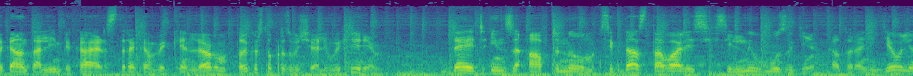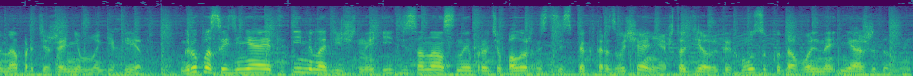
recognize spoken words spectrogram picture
Музыканта Olympic Air с треком We Can Learn только что прозвучали в эфире. Date in the Afternoon всегда оставались сильны в музыке, которую они делали на протяжении многих лет. Группа соединяет и мелодичные, и диссонансные противоположности спектра звучания, что делает их музыку довольно неожиданной.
